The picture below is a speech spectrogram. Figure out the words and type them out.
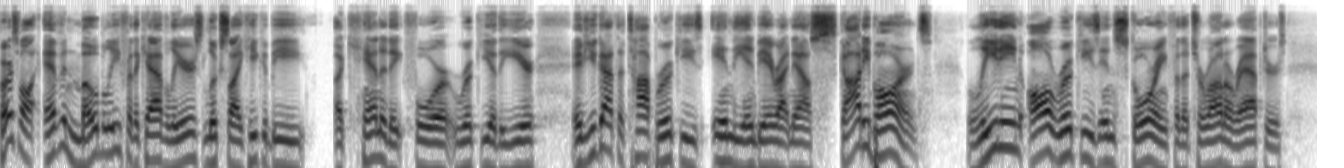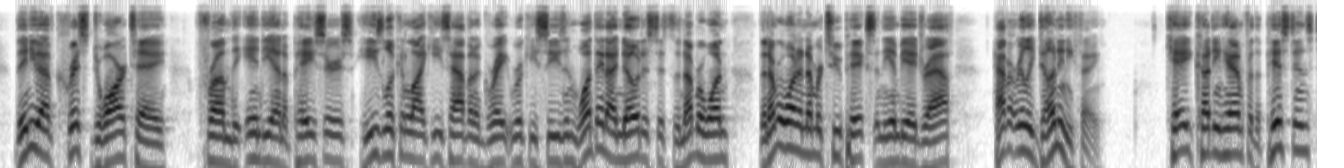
First of all, Evan Mobley for the Cavaliers looks like he could be a candidate for rookie of the year. If you got the top rookies in the NBA right now, Scottie Barnes leading all rookies in scoring for the Toronto Raptors. Then you have Chris Duarte from the Indiana Pacers. He's looking like he's having a great rookie season. One thing I noticed it's the number one, the number one and number two picks in the NBA draft haven't really done anything. Cade Cunningham for the Pistons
